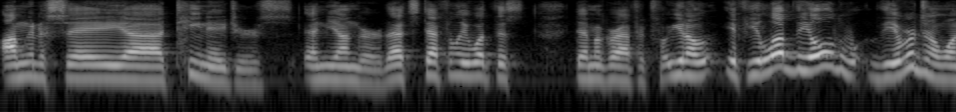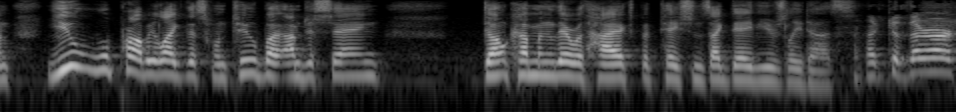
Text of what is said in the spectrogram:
I'm going to say, uh, teenagers and younger. That's definitely what this demographic for. You know, if you love the old, the original one, you will probably like this one too. But I'm just saying, don't come in there with high expectations like Dave usually does. because there are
